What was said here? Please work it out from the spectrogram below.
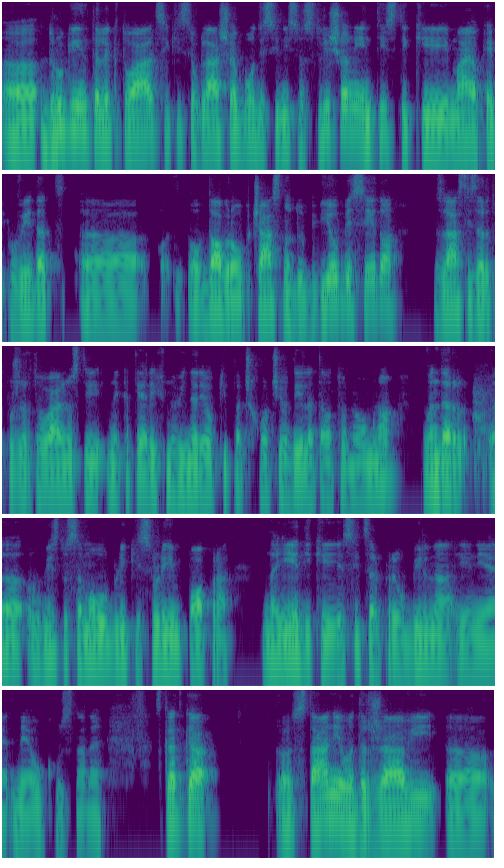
Uh, drugi intelektualci, ki se oglašajo, bodi si niso slišani, in tisti, ki imajo kaj povedati, uh, dobro, občasno dobijo besedo, zlasti zaradi požrtvovalnosti nekaterih novinarjev, ki pač hočejo delati avtonomno, vendar uh, v bistvu samo v obliki soli in popra, na jedi, ki je sicer preobilna in je neokusna. Ne. Skratka, stanje v državi, uh,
